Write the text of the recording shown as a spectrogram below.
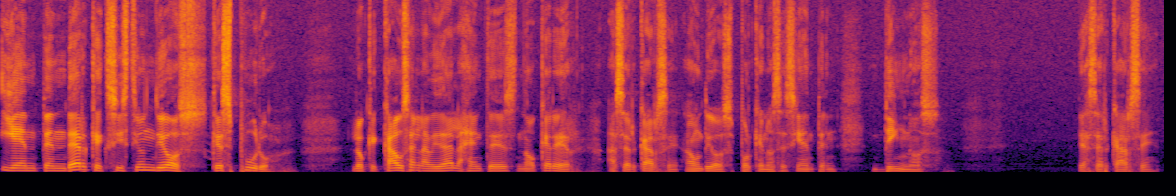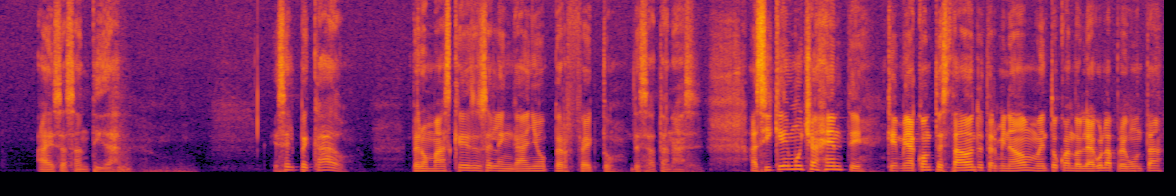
y entender que existe un Dios que es puro, lo que causa en la vida de la gente es no querer acercarse a un Dios porque no se sienten dignos de acercarse a esa santidad. Es el pecado. Pero más que eso es el engaño perfecto de Satanás. Así que hay mucha gente que me ha contestado en determinado momento cuando le hago la pregunta,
